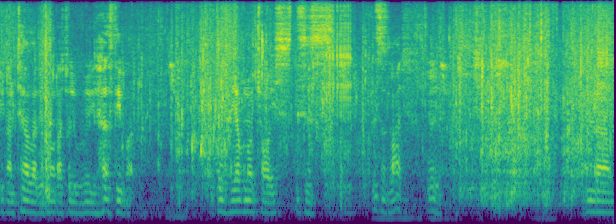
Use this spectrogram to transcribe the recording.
you can tell that it's not actually really healthy but because we have no choice this is this is life really and um,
